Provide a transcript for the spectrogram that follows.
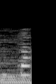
Santa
